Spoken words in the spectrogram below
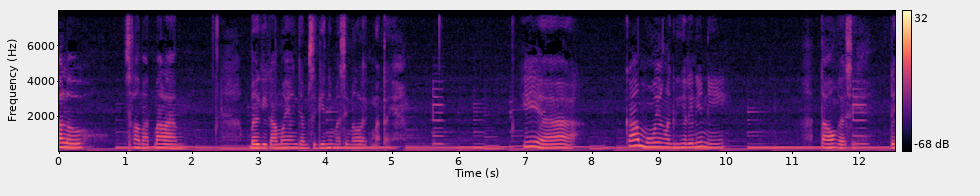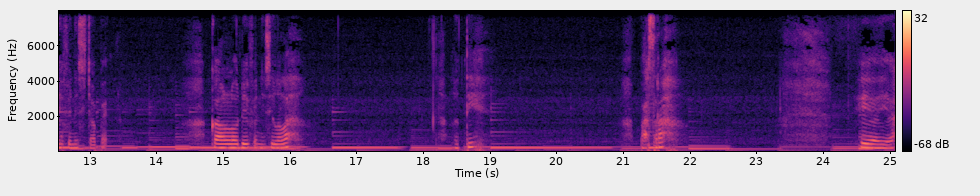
Halo, selamat malam. Bagi kamu yang jam segini masih melek matanya. Iya, kamu yang lagi dengerin ini. Tahu gak sih definisi capek? Kalau definisi lelah, letih, pasrah. Iya, iya.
